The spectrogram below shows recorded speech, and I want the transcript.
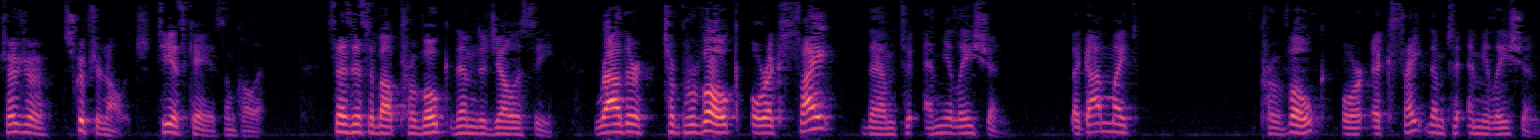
treasure of scripture knowledge, TSK as some call it, says this about provoke them to jealousy. Rather to provoke or excite them to emulation. That God might provoke or excite them to emulation.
